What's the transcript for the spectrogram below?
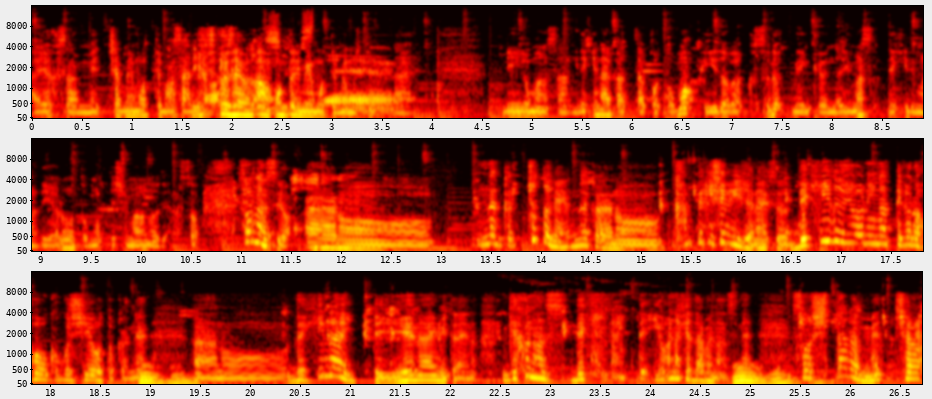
あやくさんめっちゃメモってます。ありがとうございます。あ、本当にメモってメモって。はい。リンゴマンさん、できなかったこともフィードバックする勉強になります。できるまでやろうと思ってしまうので、あそう。そうなんですよ。あのーなんかちょっとね、なんかあのー完璧主義じゃないですよ。できるようになってから報告しようとかね。あのーできないって言えないみたいな。逆なんです。できないって言わなきゃダメなんですね。そしたらめっちゃ、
